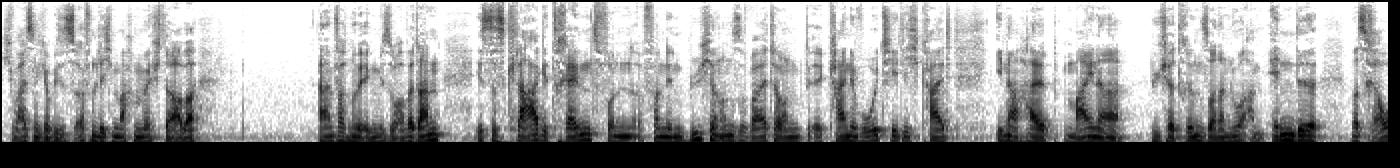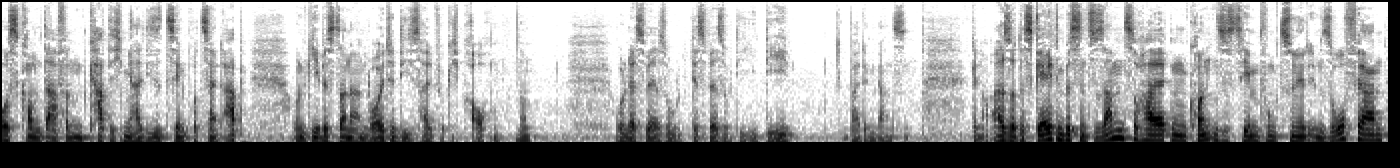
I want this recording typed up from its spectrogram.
Ich weiß nicht, ob ich das öffentlich machen möchte, aber einfach nur irgendwie so. Aber dann ist es klar getrennt von, von den Büchern und so weiter und äh, keine Wohltätigkeit innerhalb meiner Bücher drin, sondern nur am Ende, was rauskommt, davon cutte ich mir halt diese 10% ab und gebe es dann an Leute, die es halt wirklich brauchen. Ne? Und das wäre so, das wäre so die Idee bei dem Ganzen. Genau, also das Geld ein bisschen zusammenzuhalten. Kontensystem funktioniert insofern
